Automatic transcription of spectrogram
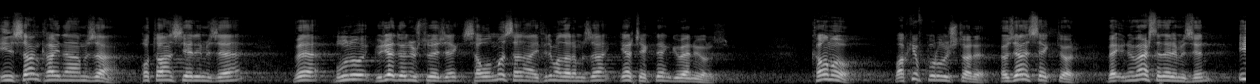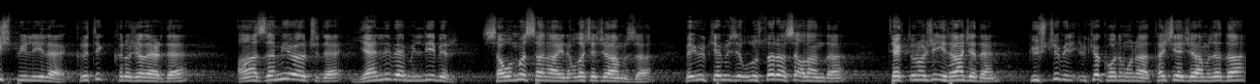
insan kaynağımıza, potansiyelimize ve bunu güce dönüştürecek savunma sanayi firmalarımıza gerçekten güveniyoruz. Kamu, vakıf kuruluşları, özel sektör ve üniversitelerimizin işbirliğiyle kritik projelerde azami ölçüde yerli ve milli bir savunma sanayine ulaşacağımıza ve ülkemizi uluslararası alanda teknoloji ihraç eden güçlü bir ülke konumuna taşıyacağımıza da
